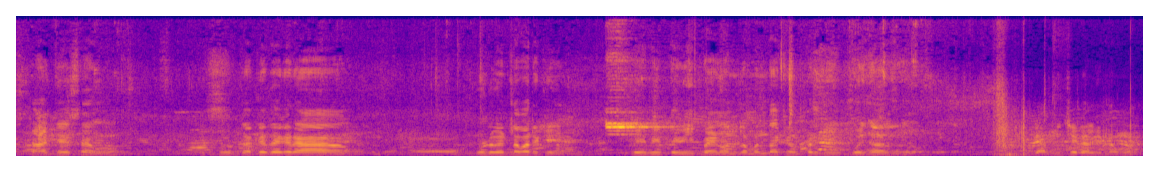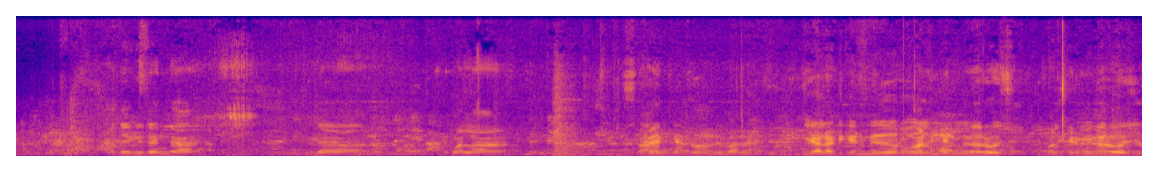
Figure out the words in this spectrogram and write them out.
స్టార్ట్ చేసాము ఇప్పుడు దగ్గర దగ్గర మూడు గంటల వరకు వెయ్యి వెయ్యి పైన వందల మంది దాకా ఇప్పటికి భోజనాలు అందించగలిగినాము. అదేవిధంగా ఇంకా ఇవాళ సాయంత్రం ఇవాళకి ఎనిమిదో రోజు వాళ్ళకి ఎనిమిదో రోజు. వాళ్ళకి ఎనిమిదో రోజు.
